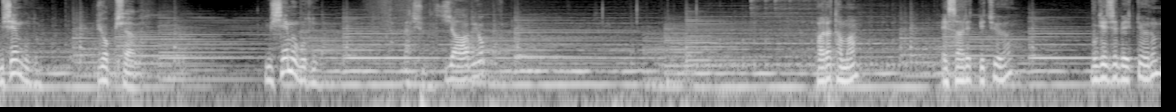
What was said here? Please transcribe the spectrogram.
Bir şey mi buldun? Yok bir şey abi. Bir şey mi buldun? Ver şunu. Ya abi yok. Para tamam. Esaret bitiyor. Bu gece bekliyorum.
